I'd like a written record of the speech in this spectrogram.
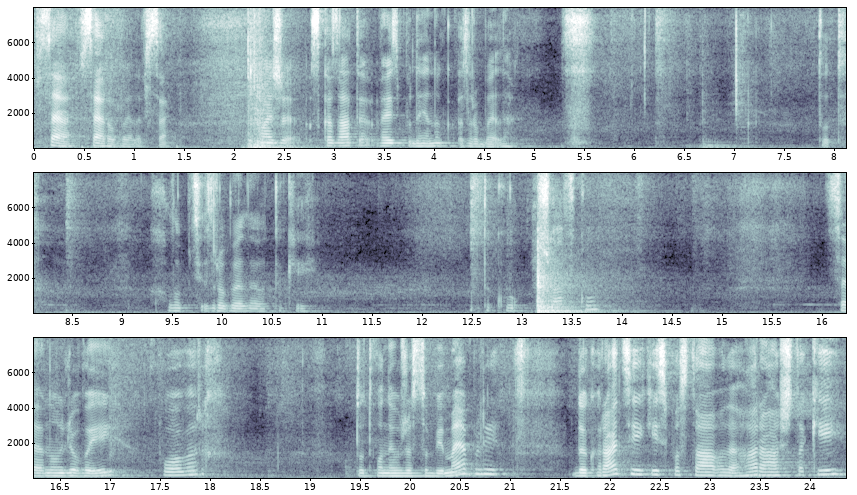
все, все робили, все. Майже сказати, весь будинок зробили. Тут хлопці зробили отакий, таку шафку. Це нульовий поверх. Тут вони вже собі меблі, декорації якісь поставили, гараж такий.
